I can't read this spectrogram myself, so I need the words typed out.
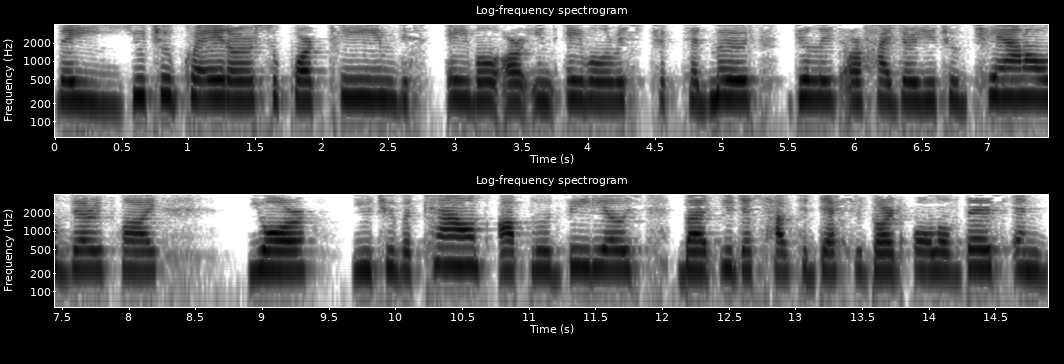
the YouTube creator support team, disable or enable restricted mode, delete or hide your YouTube channel, verify your YouTube account, upload videos, but you just have to disregard all of this and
